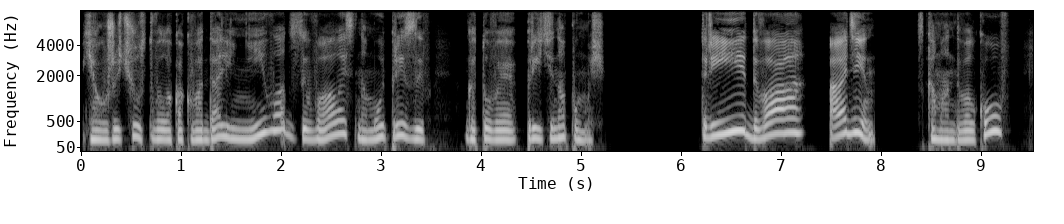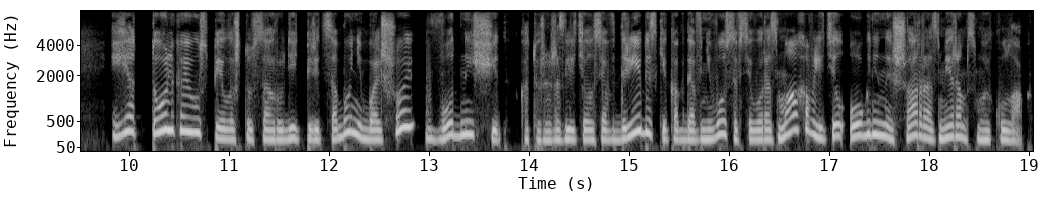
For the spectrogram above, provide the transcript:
Я уже чувствовала, как вода лениво отзывалась на мой призыв, готовая прийти на помощь. «Три, два, один!» — скомандовал Коув, и я только и успела что соорудить перед собой небольшой водный щит, который разлетелся в дребезги, когда в него со всего размаха влетел огненный шар размером с мой кулак.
